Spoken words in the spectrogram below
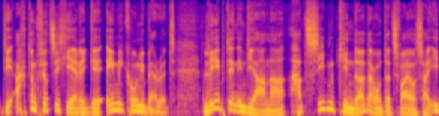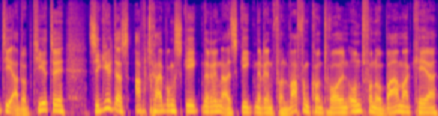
Die 48-jährige Amy Coney Barrett lebt in Indiana, hat sieben Kinder, darunter zwei aus Haiti adoptierte. Sie gilt als Abtreibungsgegnerin, als Gegnerin von Waffenkontrollen und von Obamacare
